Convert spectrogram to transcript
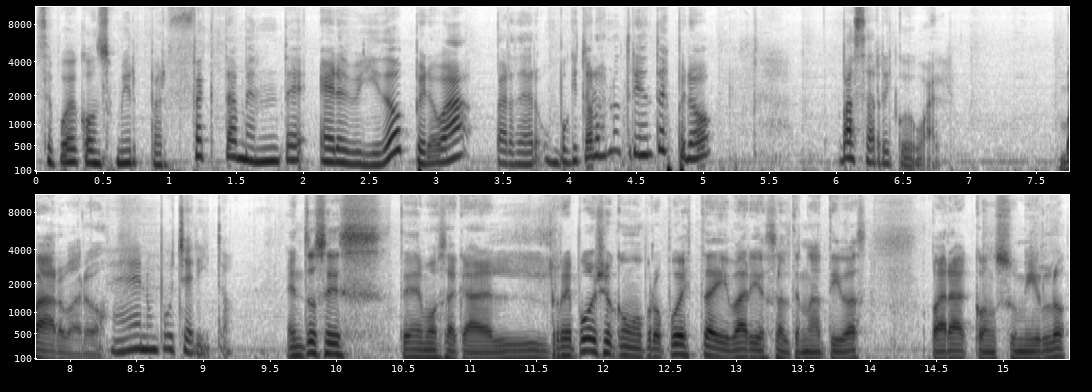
se puede consumir perfectamente hervido, pero va a perder un poquito los nutrientes, pero va a ser rico igual, Bárbaro. ¿eh? en un pucherito. Entonces tenemos acá el repollo como propuesta y varias alternativas para consumirlo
